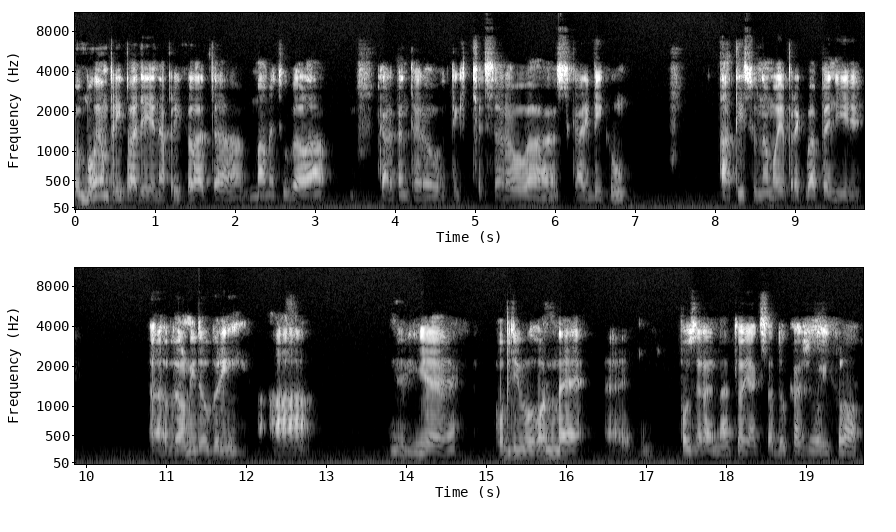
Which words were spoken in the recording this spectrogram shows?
V mojom prípade je napríklad, máme tu veľa karpenterov, tých tesarov z Karibiku a tí sú na moje prekvapenie veľmi dobrí a je obdivuhodné pozerať na to, jak sa dokážu rýchlo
